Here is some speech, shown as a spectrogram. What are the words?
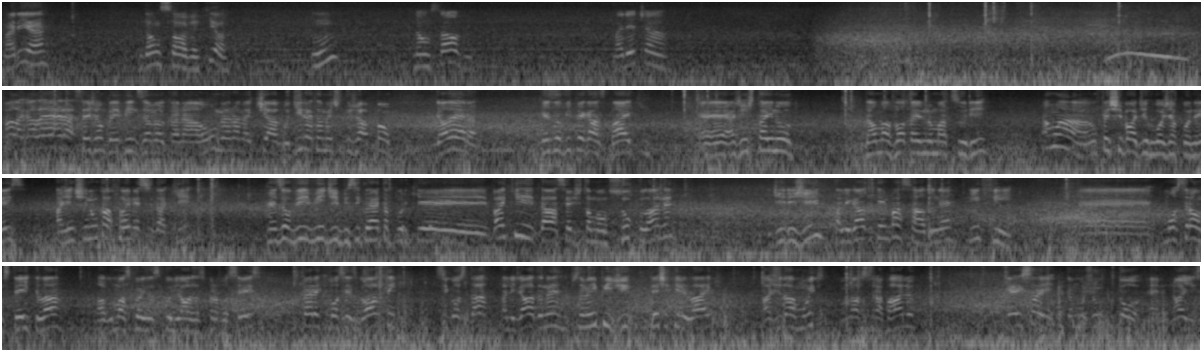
Maria, dá um salve aqui, ó. Hum? Dá um salve. Maria Tchan. Fala galera, sejam bem-vindos ao meu canal. O meu nome é Thiago, diretamente do Japão. Galera, resolvi pegar as bikes. É, a gente tá indo dar uma volta ali no Matsuri. É uma, um festival de rua japonês. A gente nunca foi nesse daqui. Resolvi vir de bicicleta porque vai que dá sede de tomar um suco lá, né? Dirigir, tá ligado que é embaçado, né? Enfim, é, mostrar uns take lá, algumas coisas curiosas pra vocês. Espero que vocês gostem. Se gostar, tá ligado, né? Não precisa nem pedir, deixa aquele like, ajuda muito o nosso trabalho. E é isso aí, tamo junto, é nóis,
